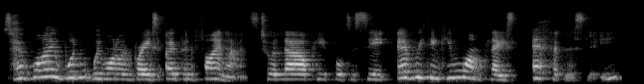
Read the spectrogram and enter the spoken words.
So, why wouldn't we want to embrace open finance to allow people to see everything in one place effortlessly?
